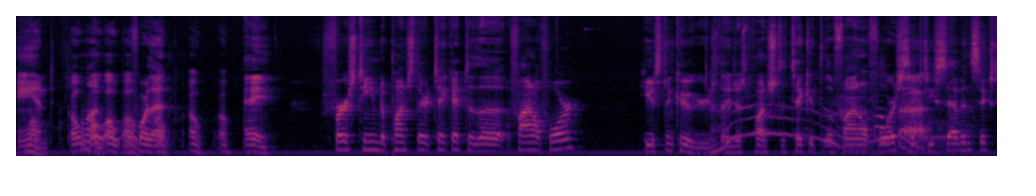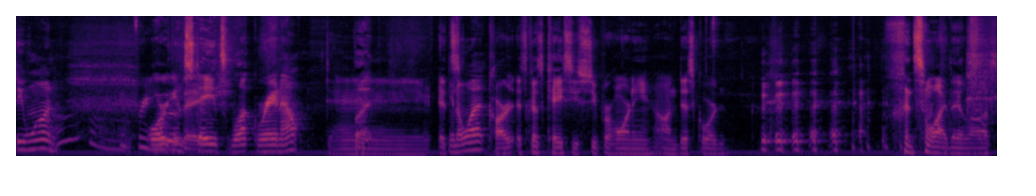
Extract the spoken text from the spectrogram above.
and Well, oh oh oh oh before that- oh oh oh. Hey, first team to punch their ticket to the Final Four, Houston Cougars. They just punched the ticket to the Final Four, 67-61. For Oregon of age. State's luck ran out. Dang. But it's know what? Car- it's because Casey's super horny on Discord. That's why they lost.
